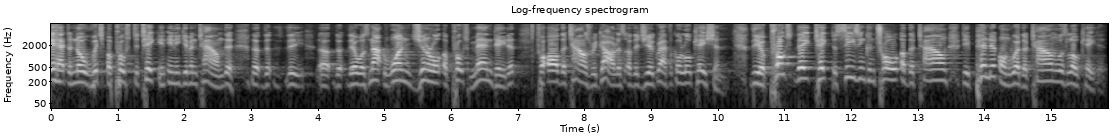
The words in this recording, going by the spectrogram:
They had to know which approach to take in any given town. The, the, the, uh, the, there was not one general approach mandated for all the towns, regardless of the geographical location. The approach they take to seizing control of the town depended on where the town was located.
